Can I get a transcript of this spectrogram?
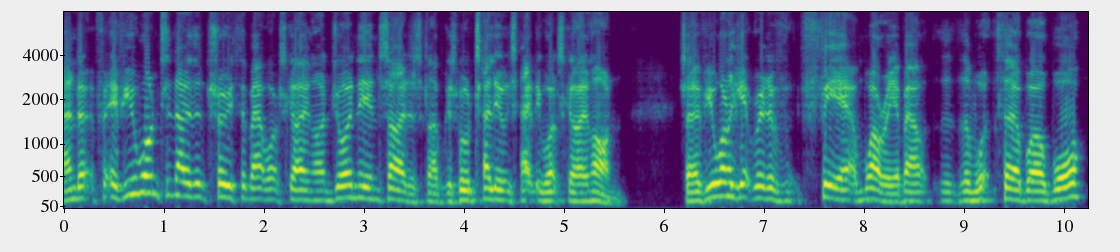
And uh, if you want to know the truth about what's going on, join the Insiders Club because we'll tell you exactly what's going on. So if you want to get rid of fear and worry about the, the Third World War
